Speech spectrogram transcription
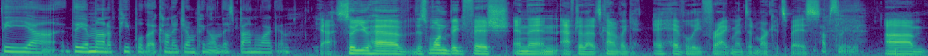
the uh, the amount of people that are kind of jumping on this bandwagon. Yeah. So you have this one big fish, and then after that, it's kind of like a heavily fragmented market space. Absolutely. Um,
